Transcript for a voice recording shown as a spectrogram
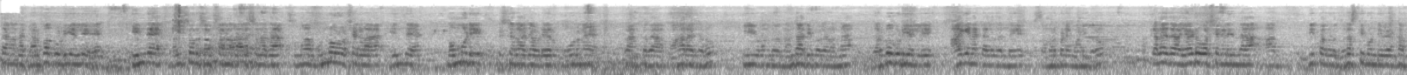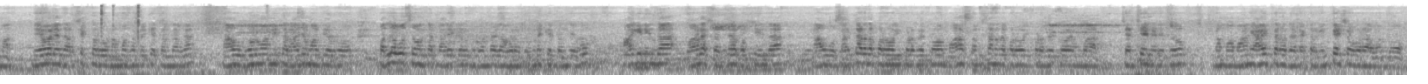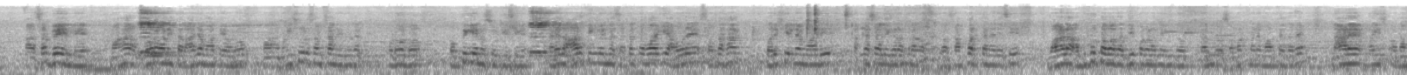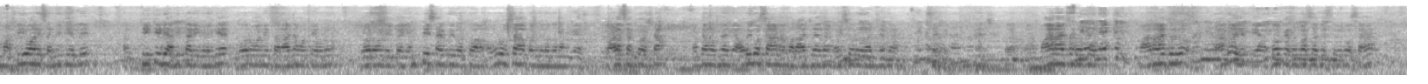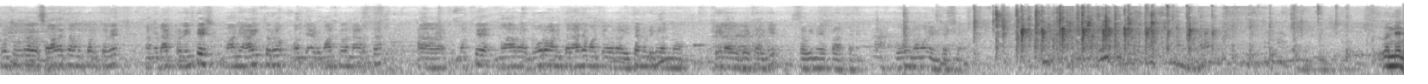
ಸಂಸ್ಥಾನದ ಗರ್ಭಗುಡಿಯಲ್ಲಿ ಹಿಂದೆ ಮೈಸೂರು ಸಂಸ್ಥಾನದ ಅರಸರಾದ ಸುಮಾರು ಮುನ್ನೂರು ವರ್ಷಗಳ ಹಿಂದೆ ಮಮ್ಮುಡಿ ಕೃಷ್ಣರಾಜ ಒಡೆಯರ್ ಮೂರನೇ ಪ್ರಾಂತದ ಮಹಾರಾಜರು ಈ ಒಂದು ನಂದಾದೀಪಗಳನ್ನು ಗರ್ಭಗುಡಿಯಲ್ಲಿ ಆಗಿನ ಕಾಲದಲ್ಲಿ ಸಮರ್ಪಣೆ ಮಾಡಿದರು. ಕಳೆದ ಎರಡು ವರ್ಷಗಳಿಂದ ಆ ದೀಪಗಳು ದುರಸ್ತಿಗೊಂಡಿವೆ ಅಂತ ದೇವಾಲಯದ ಅರ್ಚಕರು ನಮ್ಮ ಗಮನಕ್ಕೆ ತಂದಾಗ, ನಾವು ಗೌರವಾನ್ವಿತ ರಾಜಮಾತೆಯವರು ಪಲ್ಲವೋತ್ಸವ ಅಂತ ಕಾರ್ಯಕ್ರಮಕ್ಕೆ ಬಂದಾಗ ಅವರ ಗಮನಕ್ಕೆ ತಂದೆವು. ಆಗಿನಿಂದ ಬಹಳ ಶ್ರದ್ಧಾಭಕ್ತಿಯಿಂದ ನಾವು ಸರ್ಕಾರದ ಪರವಾಗಿ ಕೊಡಬೇಕು ಮಹಾ ಸಂಸ್ಥಾನದ ಪರವಾಗಿ ಕೊಡಬೇಕು ಎಂಬ ಚರ್ಚೆ ನಡೆದು ನಮ್ಮ ಮಾನ್ಯ ಆಯುಕ್ತರಾದ ಡಾಕ್ಟರ್ ವೆಂಕಟೇಶ್ ಅವರ ಒಂದು ಸಭೆಯಲ್ಲಿ ಮಹಾ ಗೌರವಾನ್ವಿತ ರಾಜಮಾತೆಯವರು ಮೈಸೂರು ಸಂಸ್ಥಾನದಿಂದ ಕೊಡಲು ಒಪ್ಪಿಗೆಯನ್ನು ಸೂಚಿಸಿ, ಕಳೆದ ಆರು ತಿಂಗಳಿಂದ ಸತತವಾಗಿ ಅವರೇ ಸ್ವತಃ ಪರಿಶೀಲನೆ ಮಾಡಿ ಅಕ್ಕಸಾಲಿಗರ ಹತ್ರ ಸಂಪರ್ಕ ನಡೆಸಿ ಬಹಳ ಅದ್ಭುತವಾದ ದೀಪಗಳನ್ನು ಇಂದು ತಂದು ಸಮರ್ಪಣೆ ಮಾಡ್ತಾ ಇದ್ದಾರೆ. ನಾಳೆ ನಮ್ಮ ಶ್ರೀವಾರಿ ಸಮಿತಿಯಲ್ಲಿ ಟಿಟಿಡಿ ಅಧಿಕಾರಿಗಳಿಗೆ ಗೌರವಾನ್ವಿತ ರಾಜಮೂರ್ತಿಯವರು ಗೌರವಾನ್ವಿತ ಎಂಪಿ ಸಾಹೇಬರು ಇವತ್ತು ಅವರು ಸಹ ಬಂದಿರೋದು ನಮಗೆ ಬಹಳ ಸಂತೋಷ. ಮೊದಲಾಗಿ ಅವರಿಗೂ ಸಹ ನಮ್ಮ ರಾಜ್ಯದ, ಮೈಸೂರು ರಾಜ್ಯದ ಮಹಾರಾಜರು ಮಹಾರಾಜರು ಹಾಗೂ ಲೋಕಸಭಾ ಸದಸ್ಯರಿಗೂ ಸಹ ಒಟ್ಟು ಸ್ವಾಗತವನ್ನು ಕೊಡ್ತೇವೆ. ನಮ್ಮ ಡಾಕ್ಟರ್ ವೆಂಕಟೇಶ್ ಮಾನ್ಯ ಆಯುಕ್ತರು ಒಂದೆರಡು ಮಾತುಗಳನ್ನು ಆಡುತ್ತಾ ಮತ್ತೆ ಗೌರವಾನ್ವಿತ ರಾಜಮಾತೆಯವರ ಹಿತನುಡಿಗಳನ್ನು ಕೇಳಬೇಕಾಗಿ ಸವಿನಯ ಪ್ರಾರ್ಥನೆ. ಓಂ ನಮ ವೆಂಕಟೇಶ್ವರ ಒಂದೇ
